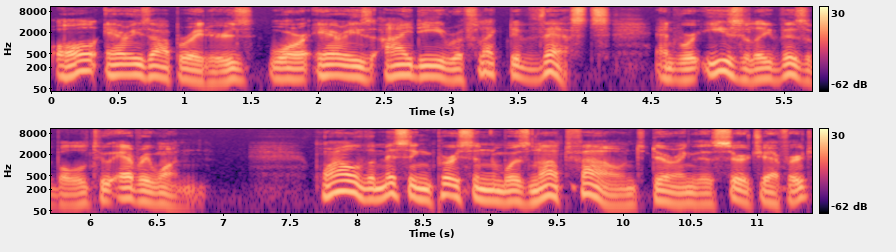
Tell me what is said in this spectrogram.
All ARES operators wore ARES ID reflective vests and were easily visible to everyone. While the missing person was not found during this search effort,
